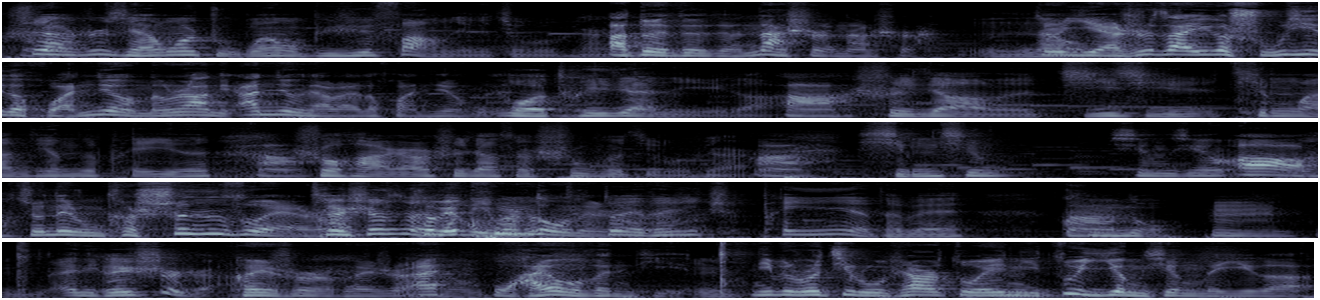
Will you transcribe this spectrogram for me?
睡觉之前，我主观我必须放这个纪录片啊，，对对对，那是那是，嗯，那就是也是在一个熟悉的环境，能让你安静下来的环境我我推荐你一个啊睡觉的极其听完听的配音啊说话，然后睡觉特舒服的纪录片，《啊。行星》，行星哦，就那种特深邃，是吧特深邃，特别它里边空洞那种。对，它配音也特别空洞。嗯，嗯，哎，你可以试试。可以试试，可以试试。哎嗯，我还有个问题嗯，你比如说纪录片作为你嗯最硬性的一个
